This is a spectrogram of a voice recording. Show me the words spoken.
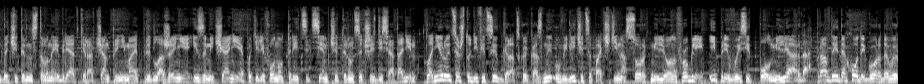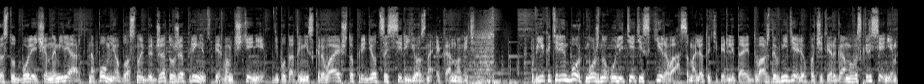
До 14 ноября от кировчан принимают предложения и замечания по телефону 37 14 61. Планируется, что дефицит городской казны увеличится почти на 40 миллионов рублей и превысит полмиллиарда. Правда, и доходы города вырастут более чем на миллиард. Напомню, областной бюджет уже принят в первом чтении. Депутаты не скрывают, что придется серьезно экономить. В Екатеринбург можно улететь из Кирова. Самолеты теперь летают дважды в неделю, по четвергам и воскресеньям.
